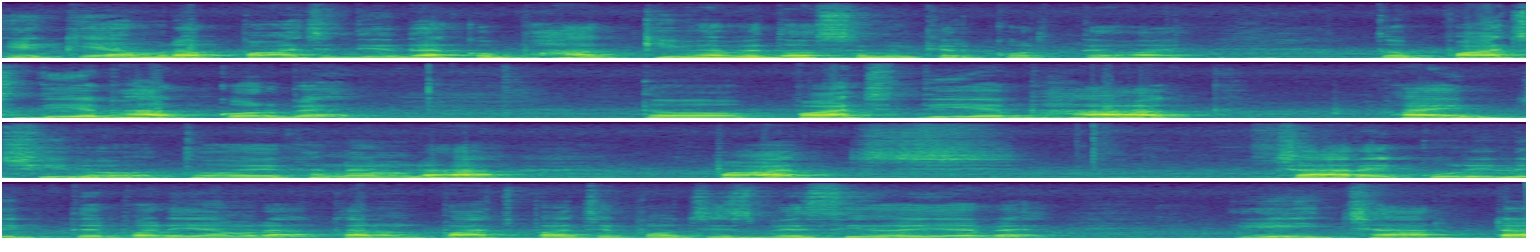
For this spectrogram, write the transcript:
একে আমরা পাঁচ দিয়ে দেখো, ভাগ কীভাবে দশমিকের করতে হয়? তো পাঁচ দিয়ে ভাগ করবে তো পাঁচ দিয়ে ভাগ ফাইভ জিরো তো এখানে আমরা পাঁচ, চারে কুড়ি লিখতে পারি আমরা, কারণ পাঁচ পাঁচে পঁচিশ বেশি হয়ে যাবে। এই চারটা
